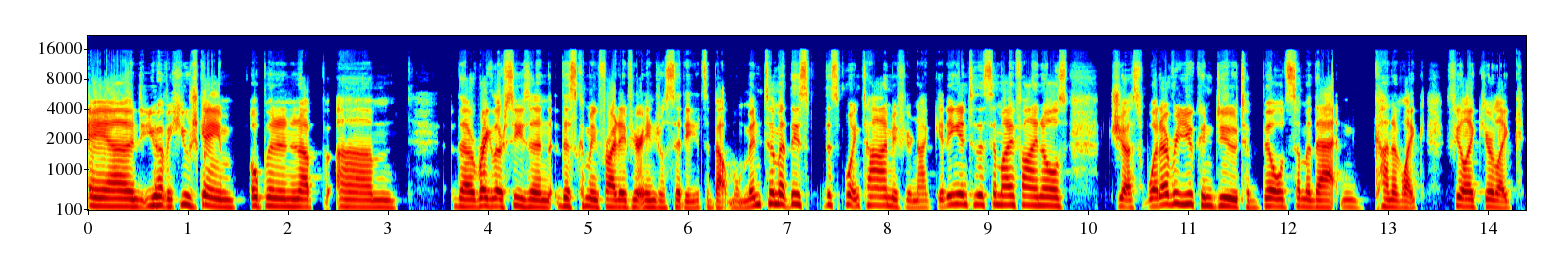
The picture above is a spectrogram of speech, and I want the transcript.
and you have a huge game opening up um, the regular season this coming Friday if you're Angel City. It's about momentum at this this point in time. If you're not getting into the semifinals, just whatever you can do to build some of that and kind of like feel like you're like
